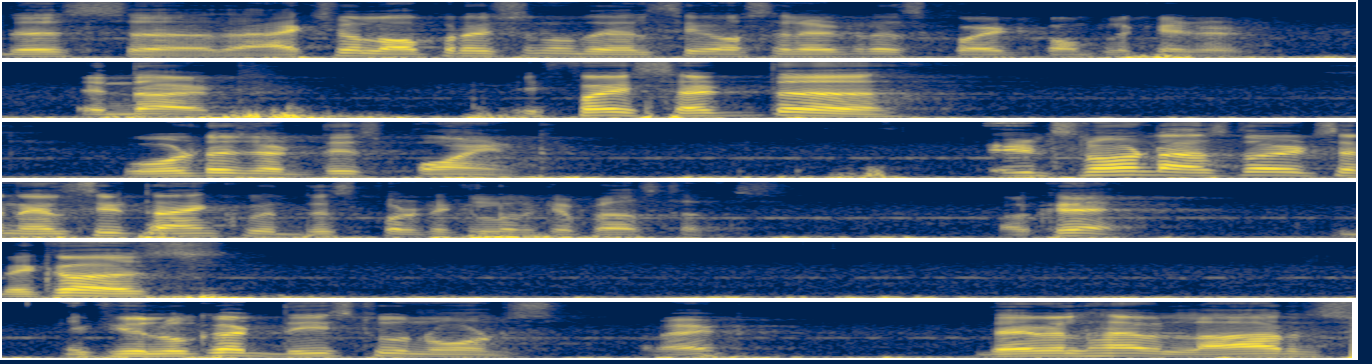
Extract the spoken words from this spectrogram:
this uh, the actual operation of the LC oscillator is quite complicated in that if I set the voltage at this point, it is not as though it is an LC tank with this particular capacitance, okay, because if you look at these two nodes, right, they will have large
